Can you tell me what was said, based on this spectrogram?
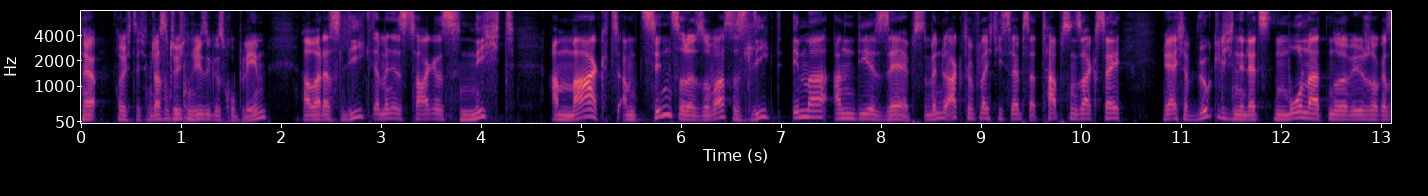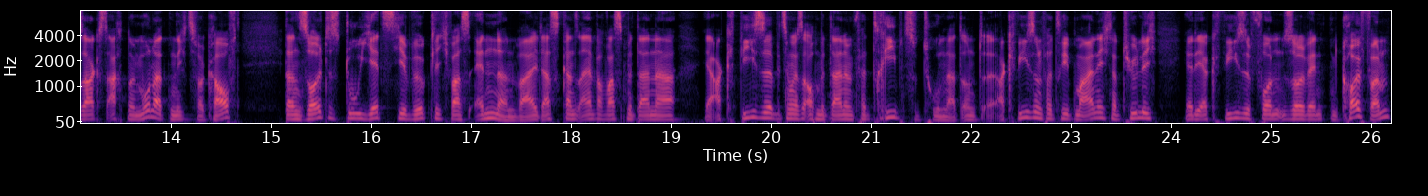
Ja, richtig. Und das ist natürlich ein riesiges Problem. Aber das liegt am Ende des Tages nicht am Markt, am Zins oder sowas. Das liegt immer an dir selbst. Und wenn du aktuell vielleicht dich selbst ertappst und sagst, hey, ja, ich habe wirklich in den letzten Monaten oder wie du sogar sagst, acht, neun Monaten nichts verkauft, dann solltest du jetzt hier wirklich was ändern, weil das ganz einfach was mit deiner ja, Akquise beziehungsweise auch mit deinem Vertrieb zu tun hat. Und äh, Akquise und Vertrieb meine ich natürlich ja die Akquise von solventen Käufern.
